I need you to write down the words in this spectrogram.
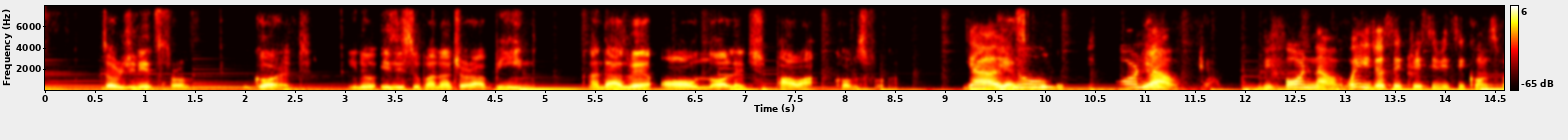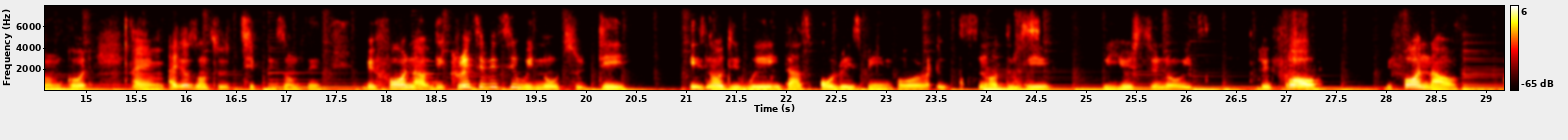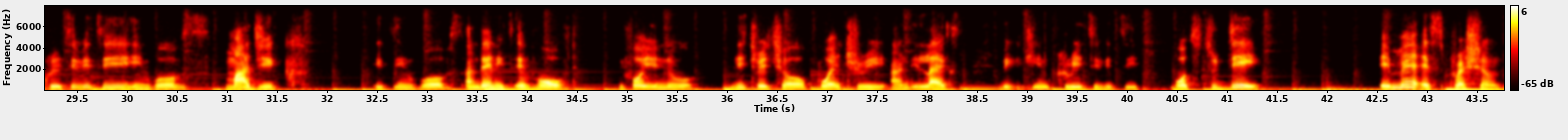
it originates from God. You know, is a supernatural being, and that's where all knowledge, power comes from. Yeah, yes. you know, before yeah. now, before now, when you just say creativity comes from God, um, I just want to tip in something. Before now, the creativity we know today is not the way it has always been, or it's not the way we used to know it. Before before. now creativity involves magic it involves and then it evolved. Before you know literature poetry and the likes became creativity. But today a mere expression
